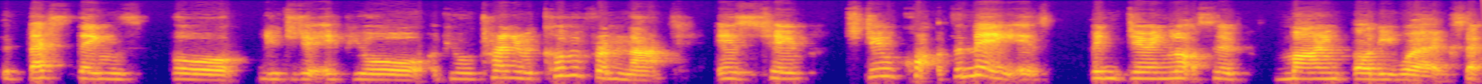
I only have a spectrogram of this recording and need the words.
the best things for you to do if you're if you're trying to recover from that is to to do quite for me it's been doing lots of mind body work. So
